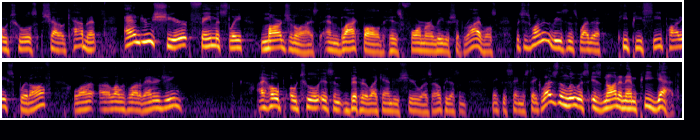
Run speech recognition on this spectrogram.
O'Toole's shadow cabinet. Andrew Scheer famously marginalized and blackballed his former leadership rivals, which is one of the reasons why the PPC party split off, along, along with a lot of energy. I hope O'Toole isn't bitter like Andrew Scheer was. I hope he doesn't make the same mistake. Leslyn Lewis is not an MP yet.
